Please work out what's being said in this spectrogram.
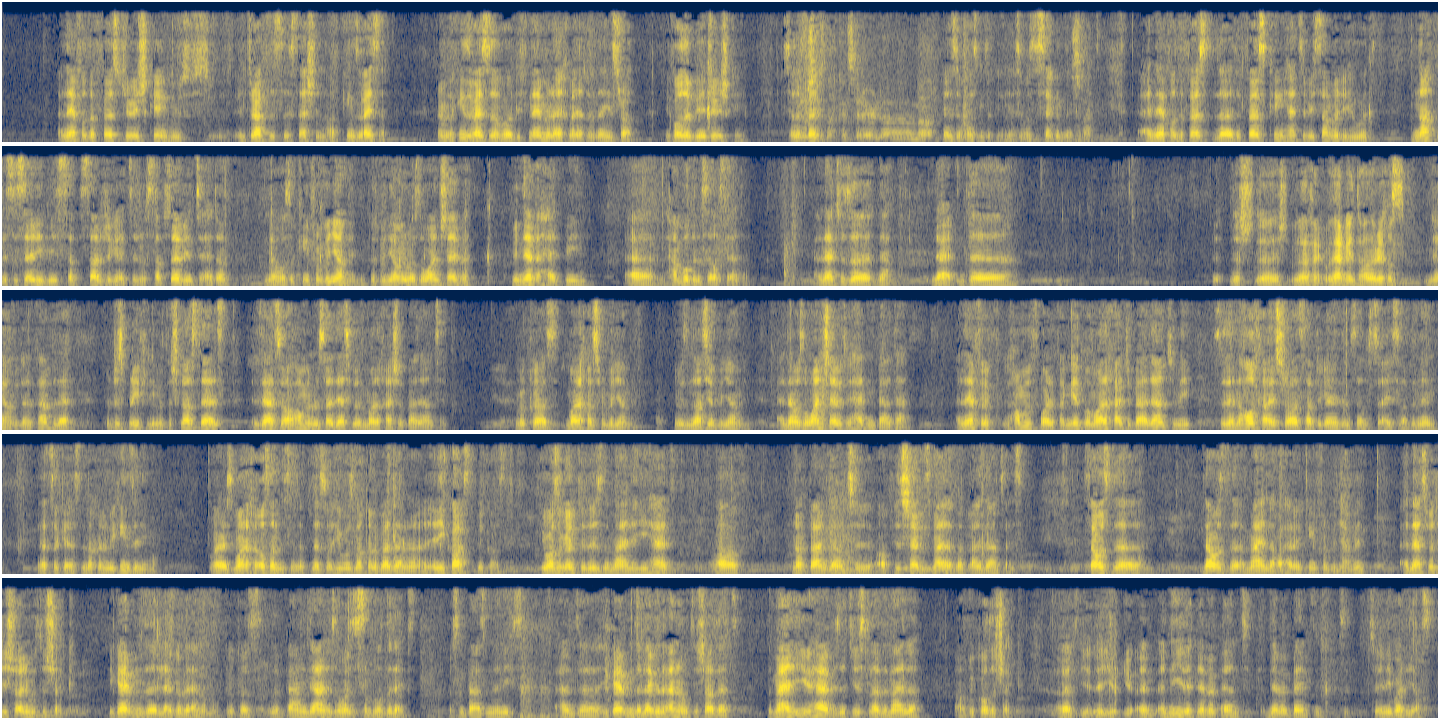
And therefore, the first Jewish king who interrupted the succession of kings of Esav Remember, the kings of Esav were Lifnei Melech Melech Bnei Yisrael. Before there would be a Jewish king. So the first not considered uh, Melech. Yes, it wasn't a king. Yes, it was the second in command. And therefore, the first the, the first king had to be somebody who would not necessarily be sub- subjugated or subservient to Edom. And that was a king from Binyamin, because Binyamin was the one Shevet who never had been uh, humbled themselves to Edom. And that was a now that the the, without going to halarichos, now eh, we don't have time for that, but just briefly, what the Shlosh says is that's why Haman was so desperate Mordechai should bow down to him. Because Mordechai was from Binyamin. He was a Nasi of Binyamin. And there was the one Shevet who hadn't bowed down. And therefore, if Haman thought, if I can get Mordechai to bow down to me, so then the whole Klal Yisrael is subjugating themselves to Esav, and then that's the case, they're not going to be kings anymore. Whereas Mordechai also understood that, that's why he was not going to bow down at any cost, because he wasn't going to lose the money he had of not bowing down to of his Shevet's Mela of not bowing down to Esau. So that was the that was the Mela of having king from Benjamin, and that's what he showed him with the shake. He gave him the leg of the animal because the bowing down is always a symbol of the legs. Person bows in the knees, and uh, he gave him the leg of the animal to show that the Mela you have is that you still have the Mela of we call the. That you, you, you, a, a, knee that never bent, never bent to, to anybody else,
